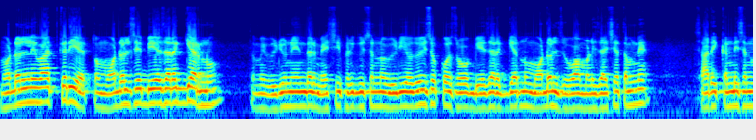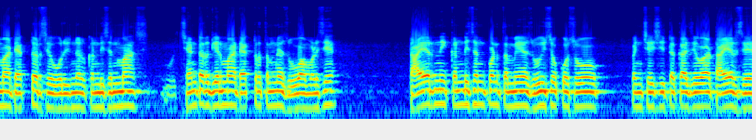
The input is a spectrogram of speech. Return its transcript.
મોડલની વાત કરીએ તો મોડલ છે બે હજાર અગિયારનું. તમે વિડીયોની અંદર મેસી ફર્ગ્યુસનનો વીડિયો જોઈ શકો છો. બે હજાર અગિયારનું મોડલ જોવા મળી જાય છે તમને. સારી કન્ડિશનમાં ટ્રેક્ટર છે, ઓરિજિનલ કન્ડિશનમાં. સેન્ટર ગેરમાં ટ્રેક્ટર તમને જોવા મળશે. ટાયરની કન્ડિશન પણ તમે જોઈ શકો છો. પંચ્યાસી ટકા જેવા ટાયર છે.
